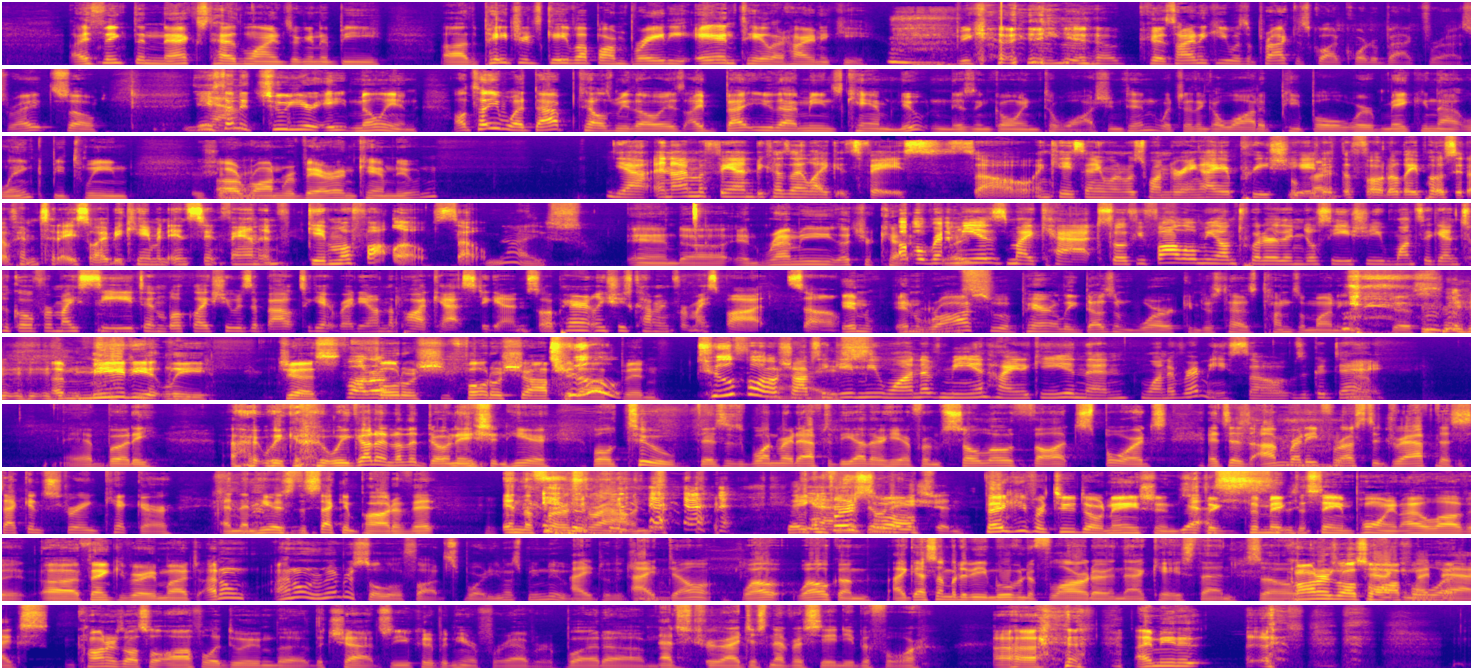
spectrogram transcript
I think the next headlines are gonna be uh, the Patriots gave up on Brady and Taylor Heinicke because you know because Heinicke was a practice squad quarterback for us, right? So he Yeah. signed a two year eight million. I'll tell you what that tells me though is I bet you that means Cam Newton isn't going to Washington, which I think a lot of people were making that link between uh, Ron Rivera and Cam Newton. Yeah, and I'm a fan because I like his face. So, in case anyone was wondering, I appreciated Okay. the photo they posted of him today. So I became an instant fan and gave him a follow. So. Nice. And uh, and Remy, that's your cat. Oh, Remy right? is my cat. So if you follow me on Twitter, then you'll see she once again took over my seat and looked like she was about to get ready on the podcast again. So apparently she's coming for my spot. So and and Ross, who apparently doesn't work and just has tons of money, just immediately just Photo- photo photoshopped it up and two photoshops. He gave me one of me and Heinicke, and then one of Remy. So it was a good day. Yeah, buddy. All right, we got we got another donation here. Well, two. This is one right after the other here from Solo Thought Sports. It says, "I'm ready for us to draft the second string kicker," and then here's the second part of it in the first round. Thank Well, you for First of all, thank you for two donations Yes. to, to make the same point. I love it. Uh, thank you very much. I don't I don't remember Solo Thought Sport. You must be new I, to the I don't. Well, welcome. I guess I'm going to be moving to Florida in that case then. So Connor's also awful my at- bags. Connor's also awful at doing the the chat, so you could have been here forever. But um, That's true. I just never seen you before. uh, I mean, it,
